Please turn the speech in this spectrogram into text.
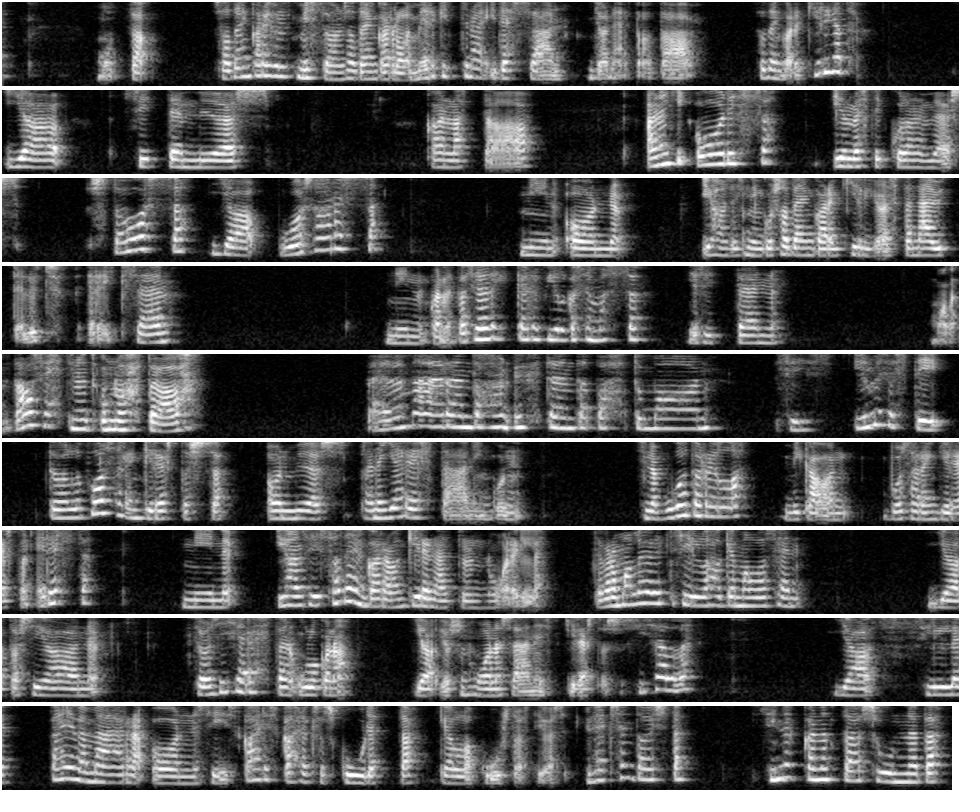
Mutta sateenkaarihyllyt, missä on sateenkaarilla merkittynä itsessään jo ne tota, sateenkaarikirjat. Ja sitten myös kannattaa ainakin Oodissa, ilmeisesti kuulemma myös Stoassa ja Vuosaaressa, niin on ihan siis niin sateenkaarikirjoista näyttelyt erikseen. Niin kannattaa siellä käydä vilkaisemassa. Ja sitten mä olen taas ehtinyt unohtaa päivämäärän tuohon yhteen tapahtumaan. Siis ilmeisesti tuolla Vuosaaren kirjastossa on myös, tai ne järjestää niin kuin siinä Vuotorilla, mikä on Vuosaaren kirjaston edessä, niin ihan siis sateenkaaravan kirjanäyttelyn nuorille. Te varmaan löydätte sillä hakemalla sen. Ja tosiaan se on siis järjestetään ulkona, ja jos on huono sää, niin kirjastossa sisällä. Ja sille Päivämäärä on siis 28.6. kello 16-19. Sinne kannattaa suunnata.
